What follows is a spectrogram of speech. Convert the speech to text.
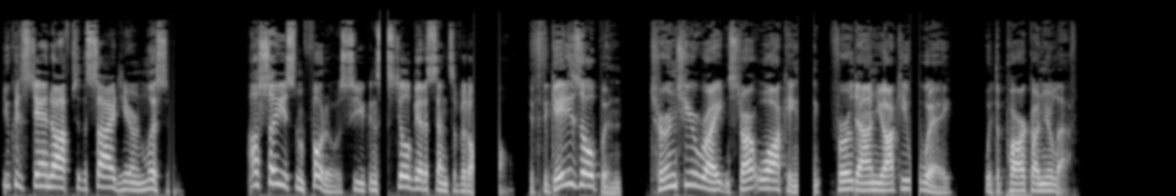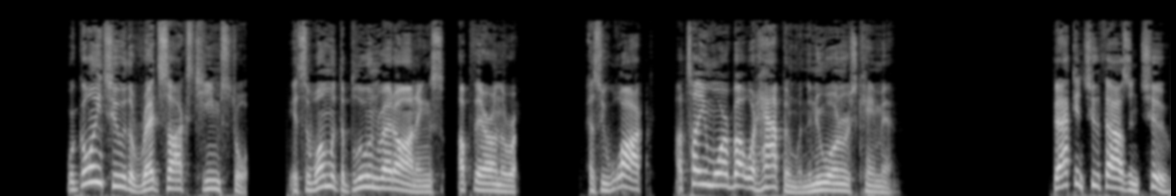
you can stand off to the side here and listen. I'll show you some photos so you can still get a sense of it all. If the gate is open, turn to your right and start walking further down Yawkey Way with the park on your left. We're going to the Red Sox team store. It's the one with the blue and red awnings up there on the right. As we walk, I'll tell you more about what happened when the new owners came in. Back in 2002,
